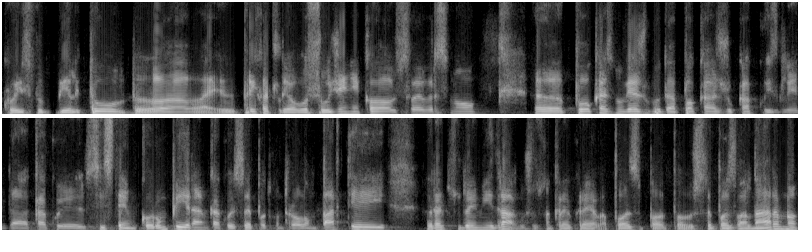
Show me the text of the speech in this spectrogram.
koji su bili tu ovaj, prihvatili ovo suđenje kao svojevrsnu vrstnu pokaznu vježbu da pokažu kako izgleda, kako je sistem korumpiran, kako je sve pod kontrolom partije i rekli su da im je drago što su na kraju krajeva poz, po, po, što se pozvali. Naravno,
